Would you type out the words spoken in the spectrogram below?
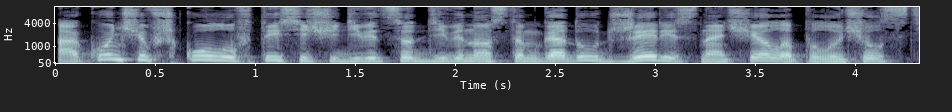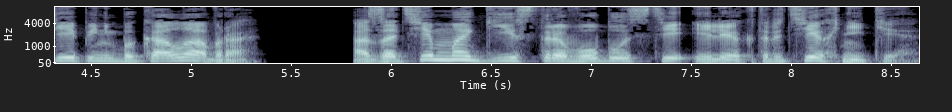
Окончив школу в 1990 году, Джерри сначала получил степень бакалавра, а затем магистра в области электротехники,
